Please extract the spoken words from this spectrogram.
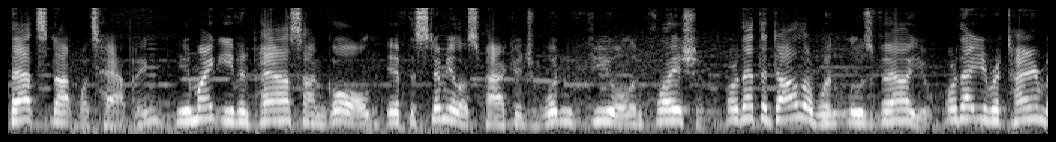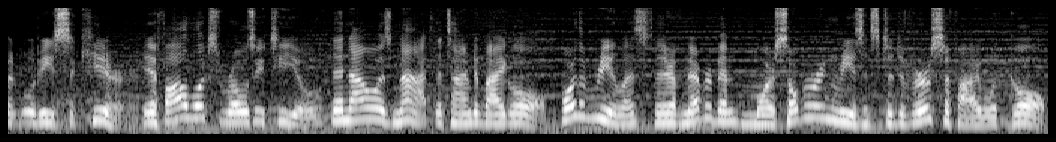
That's not what's happening. You might even pass on gold if the stimulus package wouldn't fuel inflation, or that the dollar wouldn't lose value, or that your retirement would be secure. If all looks rosy to you, then now is not the time to buy gold. For the realist, there have never been more sobering reasons to diversify with gold.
